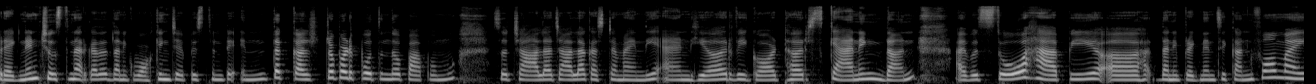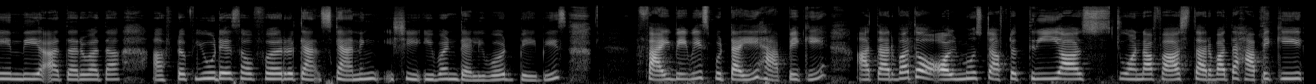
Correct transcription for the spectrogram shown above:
ప్రెగ్నెంట్. చూస్తున్నారు కదా! దానికి వాకింగ్ చేపిస్తుంటే ఎంత కష్టపడిపోతుందో పాపము. సో, చాలా చాలా కష్టమైంది. And here we got her scanning done. I was so happy దాని ప్రెగ్నెన్సీ కన్ఫర్మ్ కన్ఫర్మ్ అయ్యింది. ఆ తర్వాత ఆఫ్టర్ ఫ్యూ డేస్ ఆఫ్ క్యా scanning she even delivered babies. Five babies పుట్టాయి హ్యాపీకి. ఆ తర్వాత almost after three hours, two and half hours తర్వాత హ్యాపీకి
